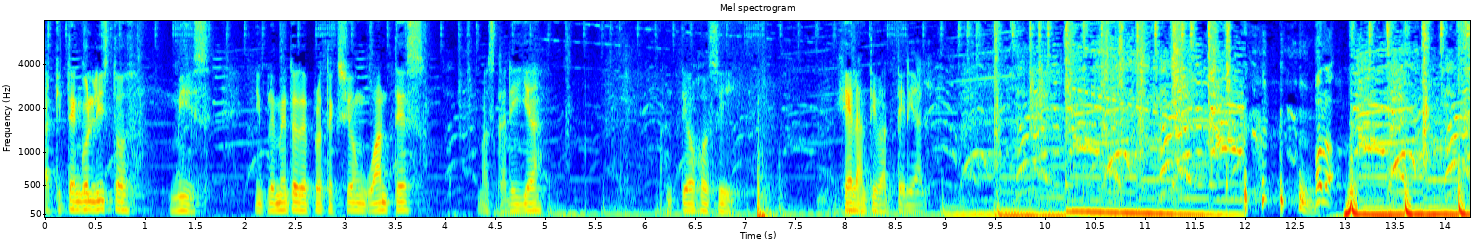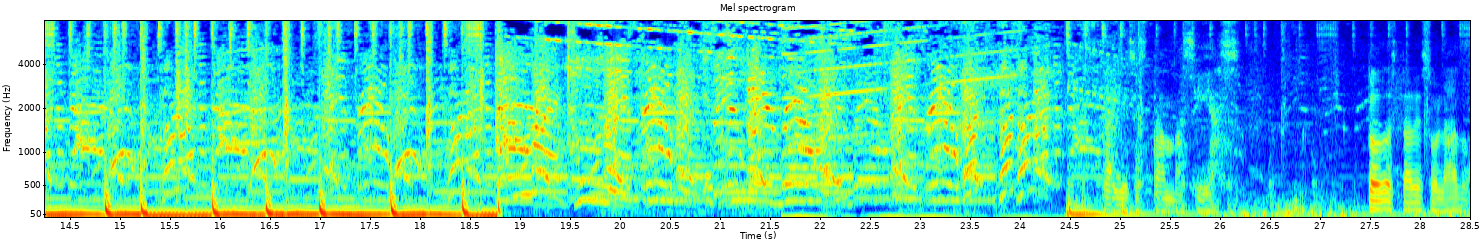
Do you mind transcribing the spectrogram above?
Aquí tengo listos mis implementos de protección, guantes, mascarilla, anteojos y gel antibacterial. Las calles están vacías. Todo está desolado.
